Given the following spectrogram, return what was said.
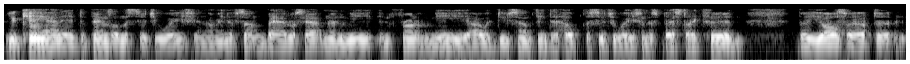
You can. It depends on the situation. I mean, if something bad was happening to me in front of me, I would do something to help the situation as best I could. But you also have to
